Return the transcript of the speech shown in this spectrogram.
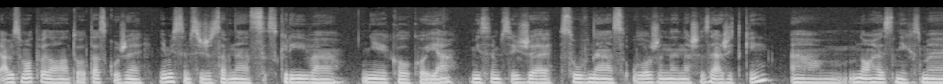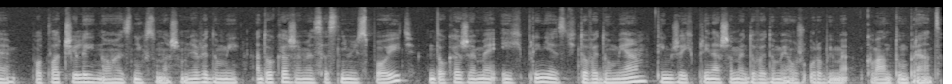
aby som odpovedala na tú otázku, že nemyslím si, že sa v nás skrýva niekoľko ja. Myslím si, že sú v nás uložené naše zážitky a mnohé z nich sme potlačili, mnohé z nich sú v našom nevedomí a dokážeme sa s nimi spojiť, dokážeme ich priniesť do vedomia, tým, že ich prinášame do vedomia, už urobíme kvantum práce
